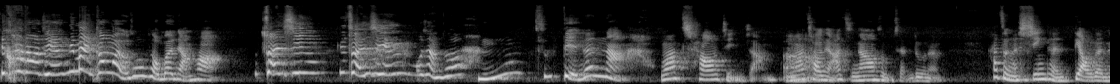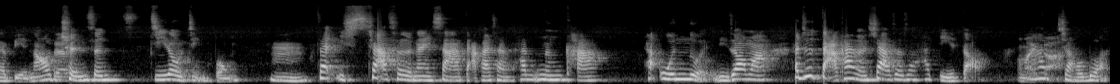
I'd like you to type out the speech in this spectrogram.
你快到前，你买公文我说为什么不能讲话，专心，你专心。我想说，嗯，什么点在哪？我妈超紧张，我妈超紧张，她紧张到什么程度呢？她整个心可能吊在那边，然后全身肌肉紧绷。嗯，在一下车的那一刹那，打开车，她扔卡，他温暖，你知道吗？他就是打开门下车之后，他跌倒，他脚乱。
